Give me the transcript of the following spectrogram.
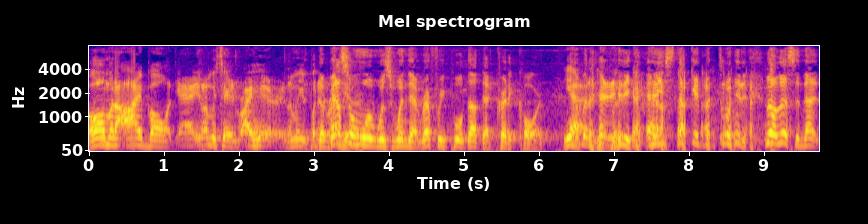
oh, I'm going to eyeball it. Yeah, let me say it right here. Let me put The it right best here. one was when that referee pulled out that credit card. Yeah. but, and, he, and he stuck it between it. No, listen, that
